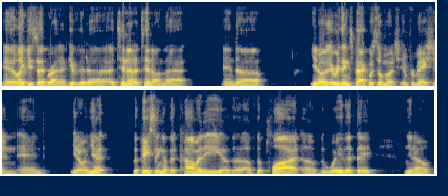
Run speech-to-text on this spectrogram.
Yeah, like you said, Brian, I'd give it a, a 10 out of 10 on that. And, uh, you know, everything's packed with so much information and, you know, and yet the pacing of the comedy of the of the plot of the way that they you know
